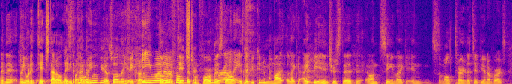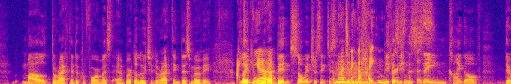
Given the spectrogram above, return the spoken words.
And it, he would have ditched that old lady it's the by the way. of movie as well. Like if he could He have. would have from the ditched her. conformist though is that you can ima- like I'd be interested on seeing like in some alternative universe Malle directing the conformist and Bertolucci directing this movie I like did, it yeah. would have been so interesting to see Imagining the Mm. heightened because it's the of this. same kind of they're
